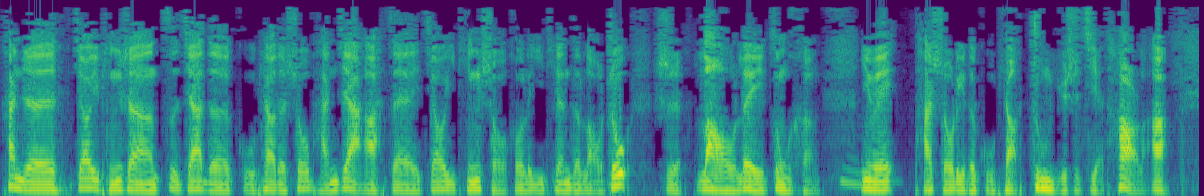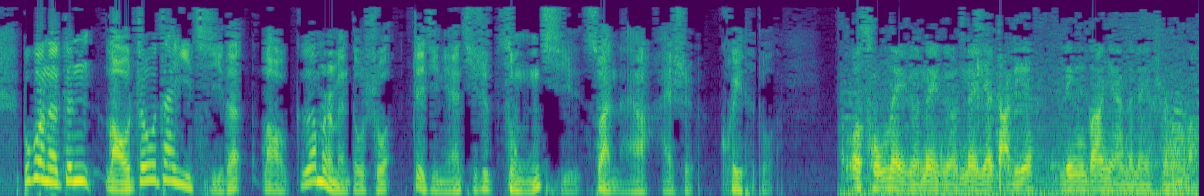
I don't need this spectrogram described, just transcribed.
看着交易屏上自家的股票的收盘价啊。在交易厅守候了一天的老周是老泪纵横，因为他手里的股票终于是解套了啊。不过呢，跟老周在一起的老哥们儿们都说，这几年其实总起算来啊，还是亏得多。我从那个那个那年大跌，零八年的那个时候吧，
